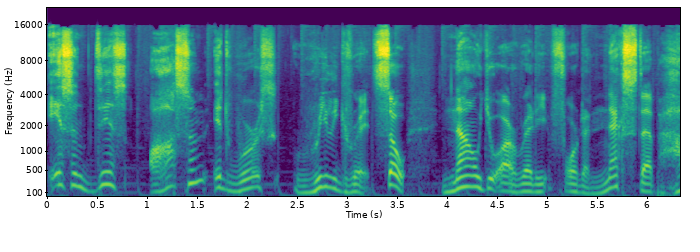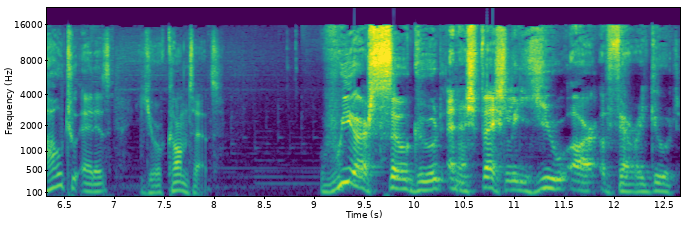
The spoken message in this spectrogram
Isn't this awesome? It works really great. So now you are ready for the next step how to edit your content. We are so good and especially you are very good.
